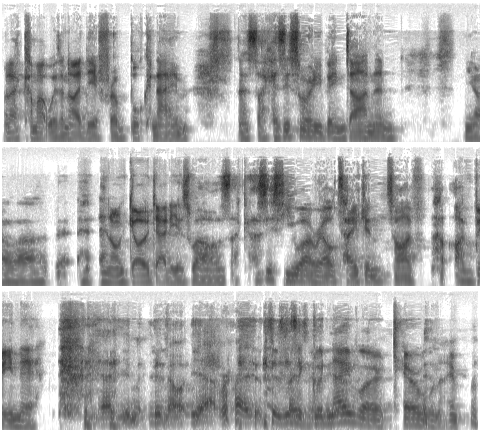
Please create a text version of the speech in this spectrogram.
when I come up with an idea for a book name, and it's like, has this already been done? And you know, uh, and on GoDaddy as well. I was like, is this URL taken? So I've I've been there. yeah, you, you know, yeah, right. is this a good name yeah. or a terrible name?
